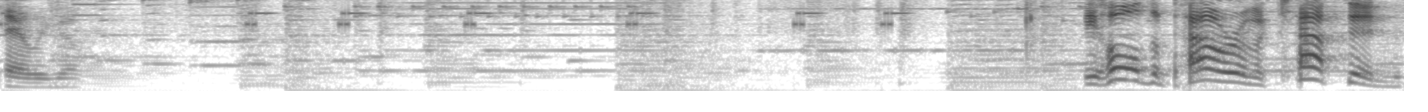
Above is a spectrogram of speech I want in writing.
There we go. Behold the power of a captain!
